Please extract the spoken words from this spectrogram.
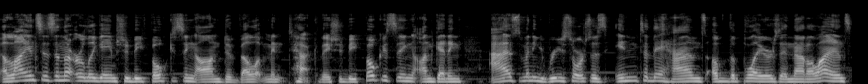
Alliances in the early game should be focusing on development tech. They should be focusing on getting as many resources into the hands of the players in that alliance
